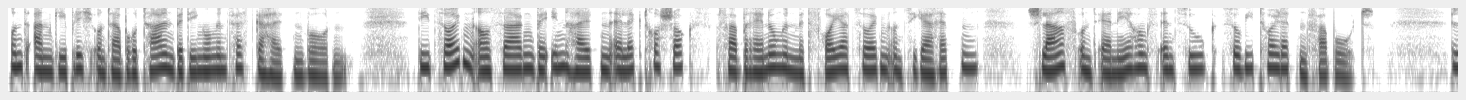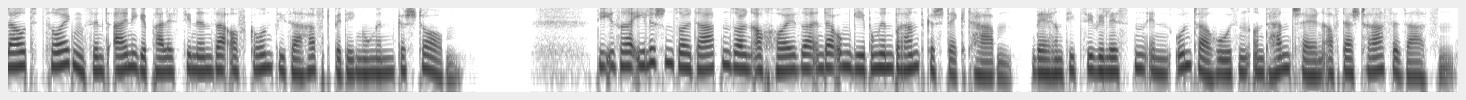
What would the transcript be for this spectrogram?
und angeblich unter brutalen Bedingungen festgehalten wurden. Die Zeugenaussagen beinhalten Elektroschocks, Verbrennungen mit Feuerzeugen und Zigaretten, Schlaf- und Ernährungsentzug sowie Toilettenverbot. Laut Zeugen sind einige Palästinenser aufgrund dieser Haftbedingungen gestorben. Die israelischen Soldaten sollen auch Häuser in der Umgebung in Brand gesteckt haben, während die Zivilisten in Unterhosen und Handschellen auf der Straße saßen.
